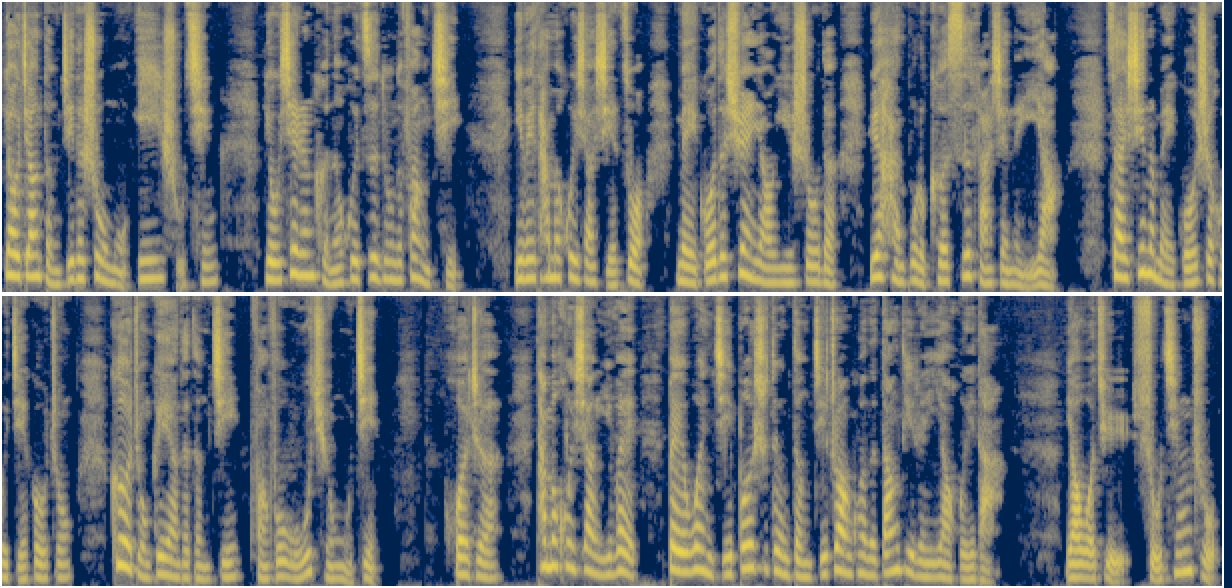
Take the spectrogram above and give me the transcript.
要将等级的数目一一数清，有些人可能会自动的放弃，因为他们会像写作《美国的炫耀》一书的约翰布鲁克斯发现的一样。在新的美国社会结构中，各种各样的等级仿佛无穷无尽。或者，他们会像一位被问及波士顿等级状况的当地人一样回答：“要我去数清楚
